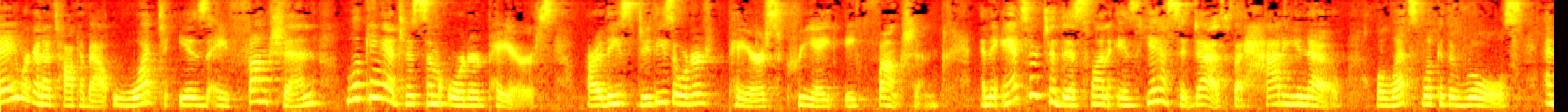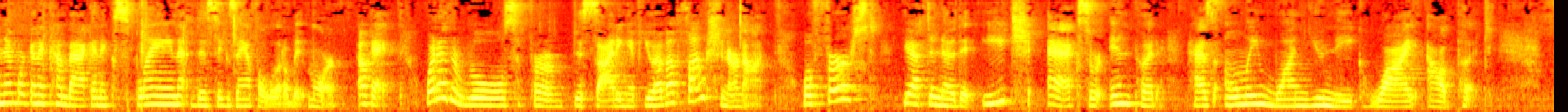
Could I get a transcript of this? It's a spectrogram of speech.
Today we're going to talk about what is a function, looking at just some ordered pairs. Are these do these ordered pairs create a function? And the answer to this one is yes, it does. But how do you know? Well, let's look at the rules and then we're going to come back and explain this example a little bit more. Okay, what are the rules for deciding if you have a function or not? Well, first, you have to know that each x or input has only one unique y output.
